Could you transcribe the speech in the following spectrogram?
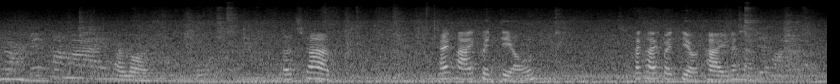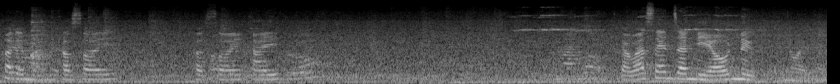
อืมอร่อย รสชาติคล้ายๆก๋วยเตี๋ยวคล้ายๆก๋วยเตี๋ยวไทยนะคะก็เดเหมือนข้าวซอยข้าวซอยไทยแต่ว่าเส้นจะเหนียวหนึบหน่อยค่ะ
